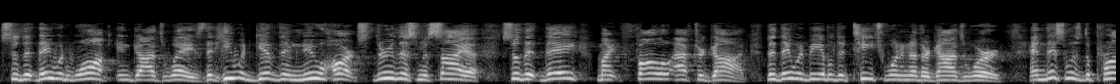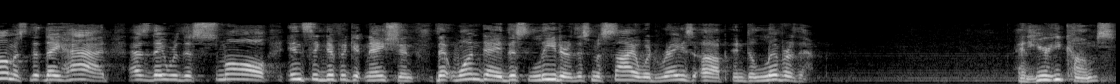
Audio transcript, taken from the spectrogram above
so that they would walk in God's ways, that He would give them new hearts through this Messiah so that they might follow after God, that they would be able to teach one another God's Word. And this was the promise that they had as they were this small, insignificant nation, that one day this leader, this Messiah would raise up and deliver them. And here he comes,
